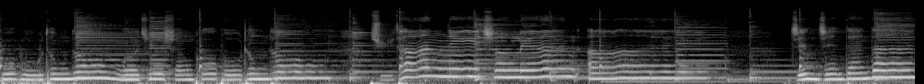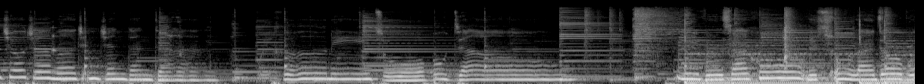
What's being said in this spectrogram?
普普通通，我只想普普通通去谈一场恋爱，简简单单，就这么简简单单，为何你做不到？你不在乎，你从来都不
